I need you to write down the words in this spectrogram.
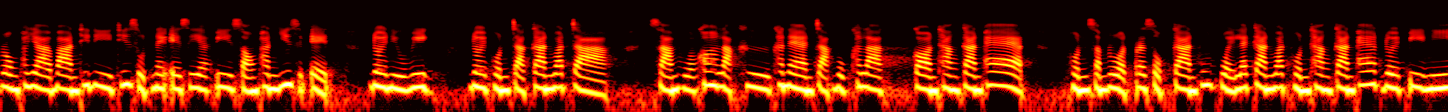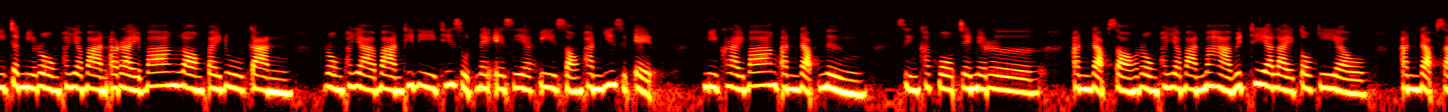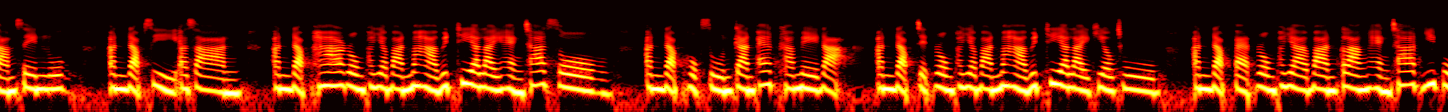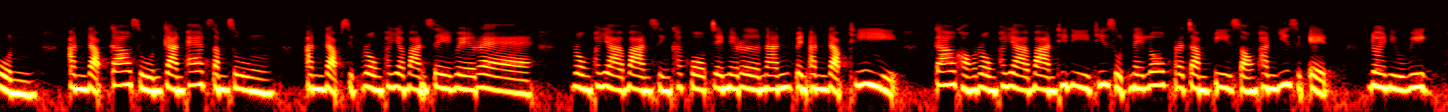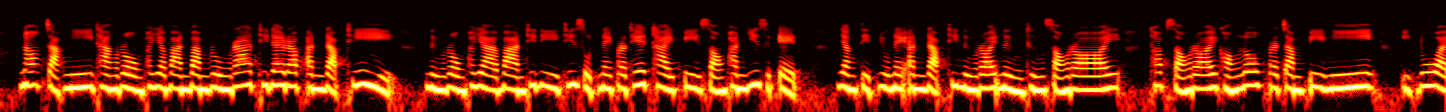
โรงพยาบาลที่ดีที่สุดในเอเชียปี 2021 โดยนิววิกโดยผลจากการวัดจาก 3 หัวข้อหลักคือคะแนนจากบุคลากรทางการแพทย์ ผลสำรวจประสบการณ์ผู้ป่วยและการวัดผลทางการแพทย์ โดยปีนี้จะมีโรงพยาบาลอะไรบ้างลองไปดูกัน โรงพยาบาลที่ดีที่สุดในเอเชียปี 2021 มีใครบ้างอันดับ 1 สิงคโปร์เจเนเรอร์ อันดับ 2 โรงพยาบาลมหาวิทยาลัยโตเกียว อันดับ 3 เซนลุก อันดับ 4 อาซาน อันดับ 5 โรงพยาบาลมหาวิทยาลัยแห่งชาติโซล อันดับ 6 ศูนย์การแพทย์คาเมดะ อันดับ 7 โรงพยาบาลมหาวิทยาลัยเคียวชู อันดับ 8 โรงพยาบาลกลางแห่งชาติญี่ปุ่น อันดับ 9 ศูนย์การแพทย์ซัมซุง อันดับ 10 โรงพยาบาลเซเวแร โรงพยาบาลสิงคโปร์เจเนเรอร์นั้นเป็นอันดับที่ 9 ของโรงพยาบาลที่ดีที่สุดในโลกประจำปี 2021 โดยนิววิก นอกจากนี้ทางโรงพยาบาลบำรุงราษฎร์ที่ได้รับอันดับที่ 1 โรงพยาบาลที่ดีที่สุดในประเทศไทยปี 2021 ยังติดอยู่ในอันดับที่ 101ถึง200 ท็อป 200 ของโลกประจำปีนี้อีกด้วย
